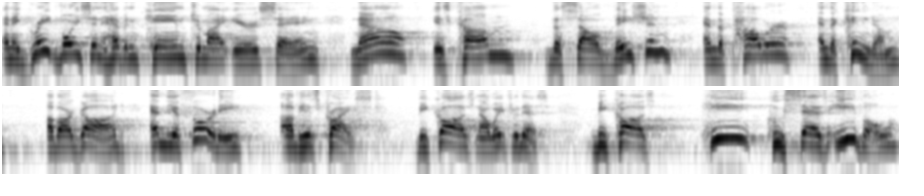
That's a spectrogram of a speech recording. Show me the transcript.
And a great voice in heaven came to my ears, saying, Now is come the salvation and the power and the kingdom of our God and the authority of his Christ. Because, now wait for this, because he who says evil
